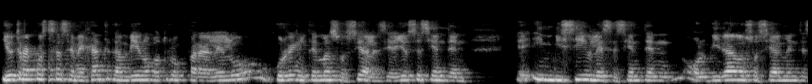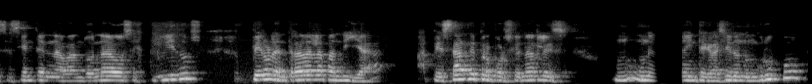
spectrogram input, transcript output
Y otra cosa semejante también, otro paralelo, ocurre en el tema social, es decir, ellos se sienten eh, invisibles, se sienten olvidados socialmente, se sienten abandonados, excluidos, pero la entrada en la pandilla, a pesar de proporcionarles una integración en un grupo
